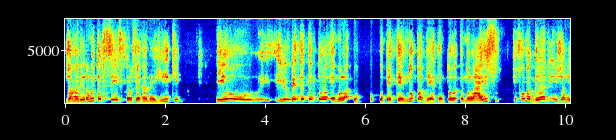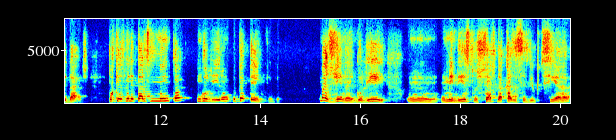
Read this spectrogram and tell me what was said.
de uma maneira muito eficiente pelo Fernando Henrique, e o, e o PT tentou emular, o, o PT no poder tentou emular isso, que foi uma grande ingenuidade porque os militares nunca engoliram o PT, entendeu? Imagina engolir um, um ministro, chefe da Casa Civil, que tinha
